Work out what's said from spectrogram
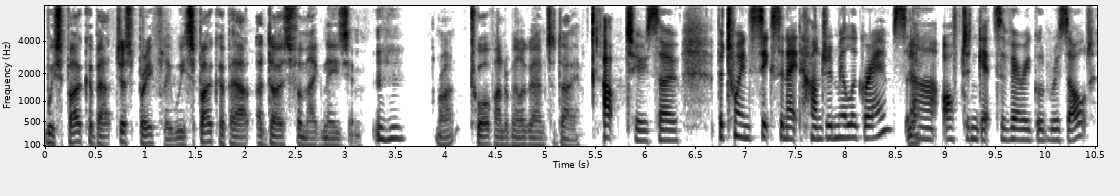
We spoke about, just briefly, we spoke about a dose for magnesium. Mm-hmm. Right, 1200 milligrams a day. Up to. So between six and 800 milligrams yeah. uh, often gets a very good result.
